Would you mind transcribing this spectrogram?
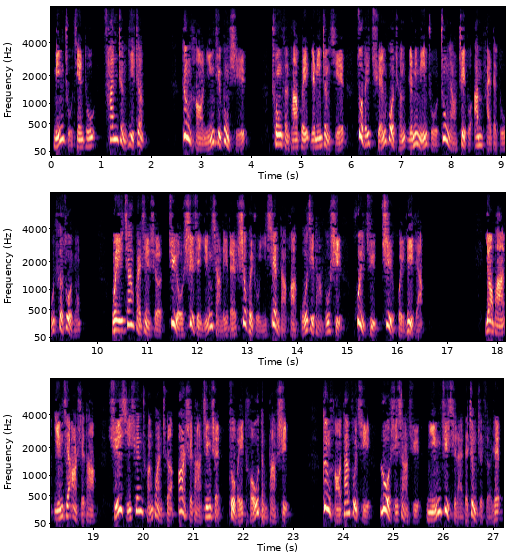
民主监督、参政议政，更好凝聚共识，充分发挥人民政协作为全过程人民民主重要制度安排的独特作用，为加快建设具有世界影响力的社会主义现代化国际大都市汇聚智慧力量。要把迎接二十大、学习宣传贯彻二十大精神作为头等大事。更好担负起落实下去、凝聚起来的政治责任，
